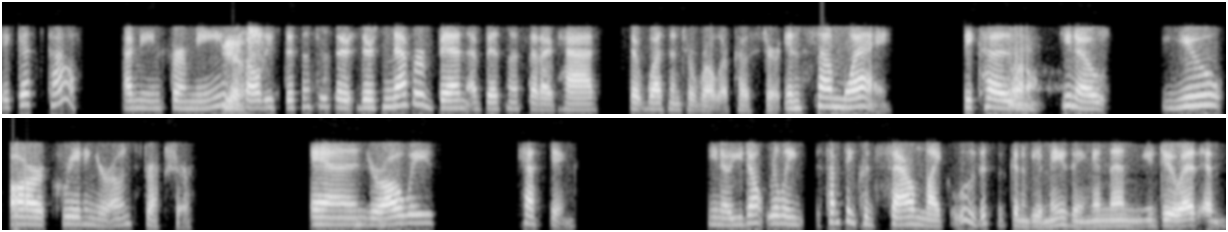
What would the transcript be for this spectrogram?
it gets tough I mean, for me, yes. with all these businesses, there, there's never been a business that I've had that wasn't a roller coaster in some way, because wow. you know you are creating your own structure, and mm-hmm. you're always testing. You know, you don't really something could sound like, "Ooh, this is going to be amazing," and then you do it, and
